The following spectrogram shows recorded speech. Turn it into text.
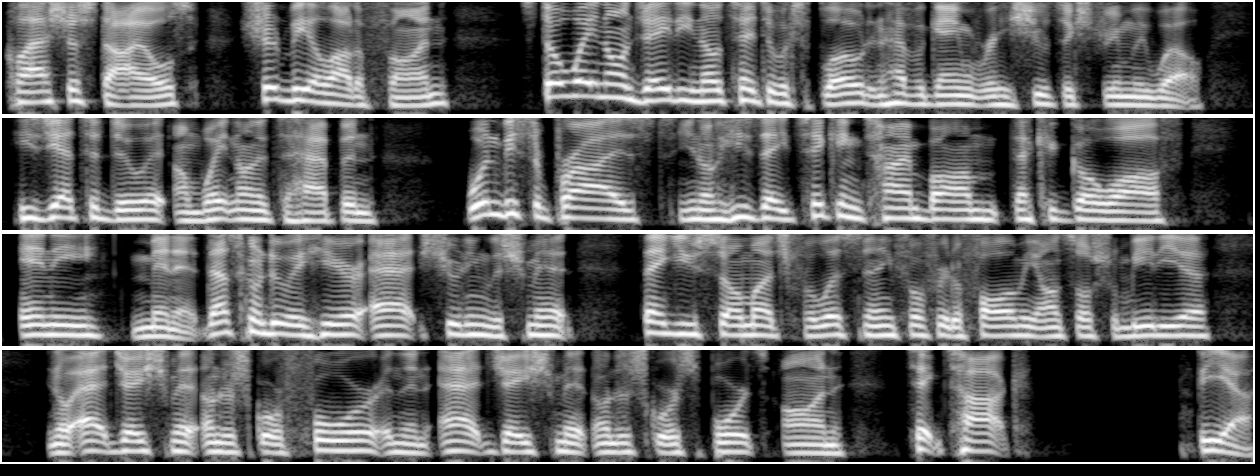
Clash of styles should be a lot of fun. Still waiting on JD Notae to explode and have a game where he shoots extremely well. He's yet to do it. I'm waiting on it to happen. Wouldn't be surprised. You know, he's a ticking time bomb that could go off any minute. That's going to do it here at Shooting the Schmidt. Thank you so much for listening. Feel free to follow me on social media, you know, at jschmidt underscore four and then at jschmidt underscore sports on TikTok. But yeah,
